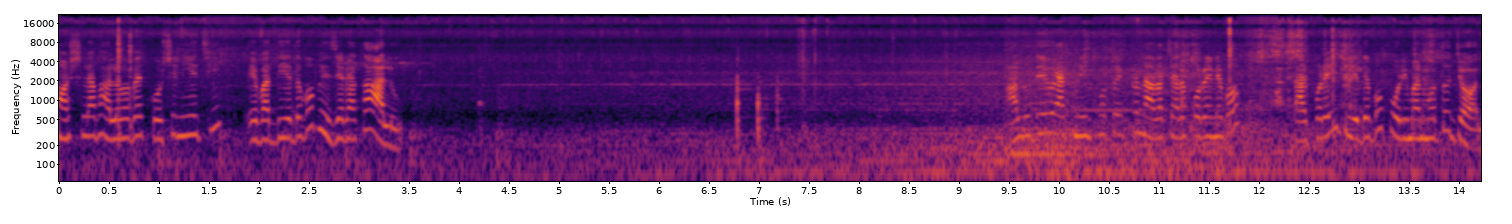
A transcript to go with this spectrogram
মশলা ভালোভাবে কষে নিয়েছি। এবার দিয়ে দেবো ভেজে রাখা আলু। আলু দিয়েও এক মিনিট মতো একটু নাড়াচাড়া করে নেব। তারপরেই দিয়ে দেব পরিমাণ মতো জল।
